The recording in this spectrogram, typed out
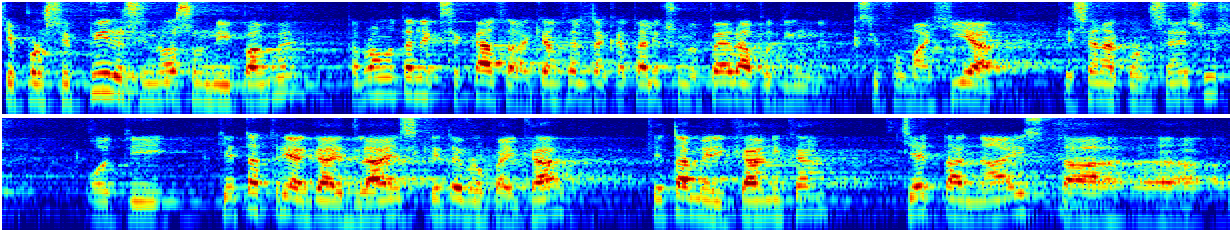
και προς επίρρωση όσων είπαμε, τα πράγματα είναι ξεκάθαρα. Και αν θέλετε να καταλήξουμε πέρα από την ξυφομαχία και σε ένα consensus, ότι και τα τρία guidelines, και τα ευρωπαϊκά, και τα αμερικάνικα, και τα NICE, τα, ε,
